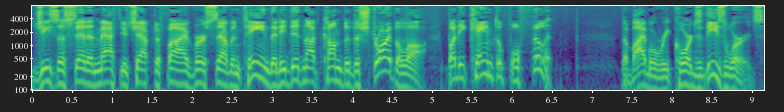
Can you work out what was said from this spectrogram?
Jesus said in Matthew chapter 5 verse 17 that he did not come to destroy the law, but he came to fulfill it. The Bible records these words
